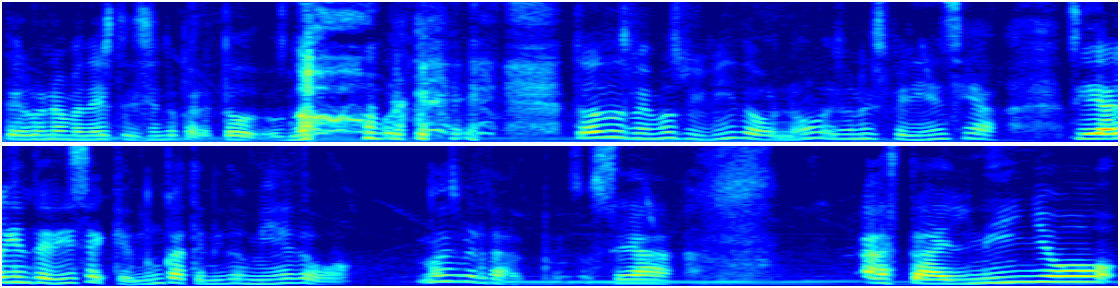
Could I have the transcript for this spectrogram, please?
de alguna manera estoy diciendo para todos, ¿no? Porque todos lo hemos vivido, ¿no? Es una experiencia. Si alguien te dice que nunca ha tenido miedo, no es verdad, pues, o sea, hasta el niño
